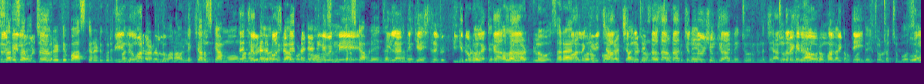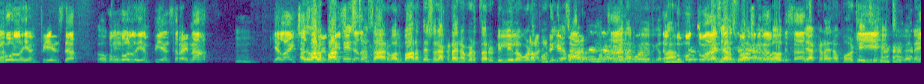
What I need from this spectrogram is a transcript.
సరే సరే? చెవిరెడ్డి భాస్కర్ రెడ్డి గురించి మళ్ళీ అసలు? మనం లిక్కర్ స్కామ్ మనం డైవర్ట్ కాకూడదు లిక్కర్ స్కామ్లో ఏం ఇలాంటి జరిగింది చేసిన వ్యక్తికి ఇది ఇప్పుడు తిరుమల. లడ్లు సరే ఆయన కొనుక్కొని చిన్న పంచి ఉండొచ్చు ఊరికనే టీటీడీ. నుంచి ఊరికనే తెచ్చి యాభై ఉన్న రూపాయలు అక్కడ వ్యక్తి కొని తెచ్చి ఉండొచ్చు బహుశా ఒంగోలు ఎంపీ ఏం సార్. ఒంగోలు ఎంపీ ఏం సార్ ఉమ్. ఎలా అది వాళ్ళ పార్టీ ఇష్టం? సార్. వాళ్ళు భారతదేశంలో ఎక్కడైనా పెడతారు. ఢిల్లీలో కూడా పోటీ చేస్తారు. లేదు కదా. ప్రజాస్వామ్యంలో ఎక్కడైనా పోటీ చేయొచ్చు కానీ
